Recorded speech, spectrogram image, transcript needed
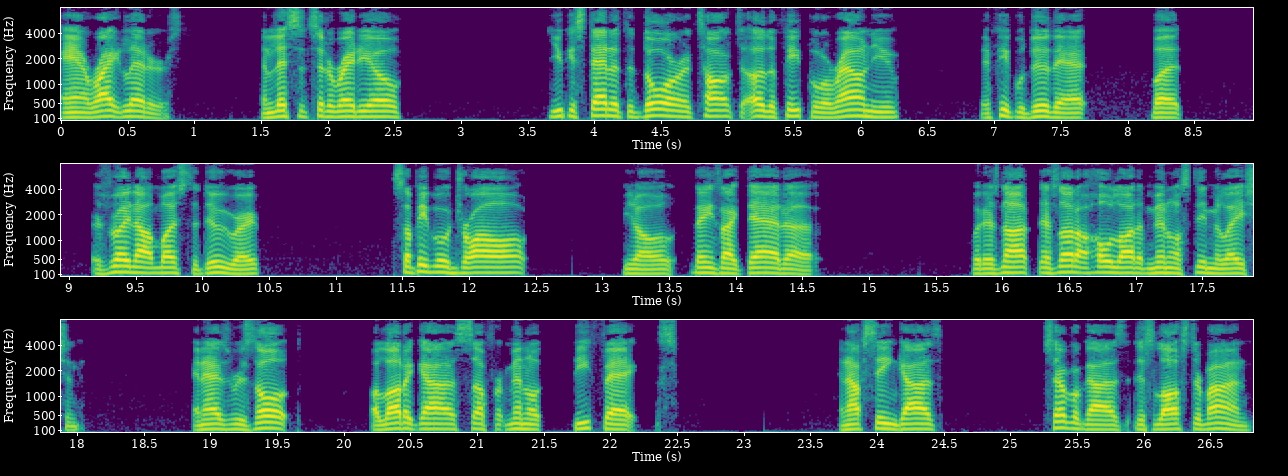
and write letters and listen to the radio. You can stand at the door and talk to other people around you, and people do that, but there's really not much to do, right? Some people draw, you know, things like that. Uh, but there's not there's not a whole lot of mental stimulation, and as a result, a lot of guys suffer mental defects, and I've seen guys, several guys, just lost their mind.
